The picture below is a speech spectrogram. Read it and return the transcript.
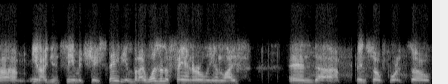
um, you know, I did see him at Shea Stadium, but I wasn't a fan early in life, and uh, and so forth. So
